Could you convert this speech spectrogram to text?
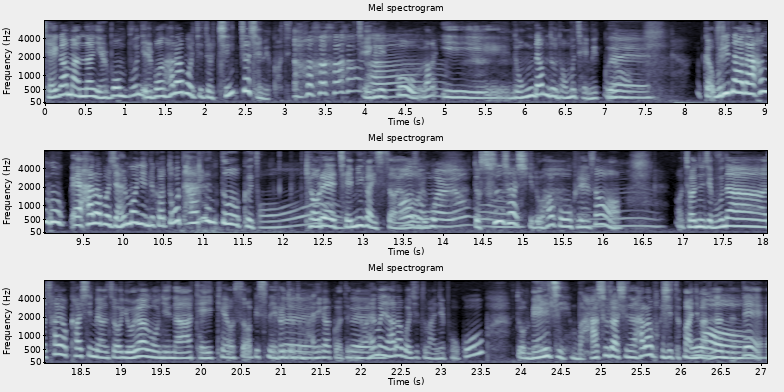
제가 만난 일본 분, 일본 할아버지들 진짜 재밌거든요. 재밌고 아. 막이 농담도 너무 재밌고요. 네. 그러니까 우리나라 한국의 할아버지 할머니들과 또 다른 또그 어. 결의 재미가 있어요. 아, 그리고? 또 순수하시기도 하고 그래서 음. 어, 저는 이제 문화 사역 하시면서 요양원이나 데이케어 서비스나 이런 데도 네. 많이 갔거든요. 네. 할머니 할아버지도 많이 보고 또 매지 마술 하시는 할아버지도 많이 우와. 만났는데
